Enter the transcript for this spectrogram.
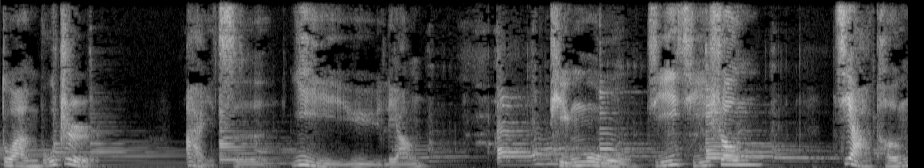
短不至，爱此一与凉。庭木及其生，架藤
